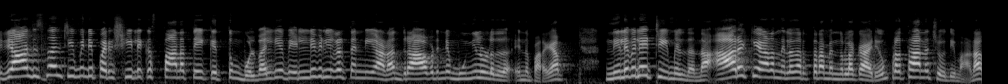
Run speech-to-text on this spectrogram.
രാജസ്ഥാൻ ടീമിന്റെ പരിശീലക സ്ഥാനത്തേക്ക് എത്തുമ്പോൾ വലിയ വെല്ലുവിളികൾ തന്നെയാണ് ദ്രാവിഡിന്റെ മുന്നിലുള്ളത് എന്ന് പറയാം. നിലവിലെ ടീമിൽ നിന്ന് ആരൊക്കെയാണ് നിലനിർത്തണം എന്നുള്ള കാര്യവും പ്രധാന ചോദ്യമാണ്.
